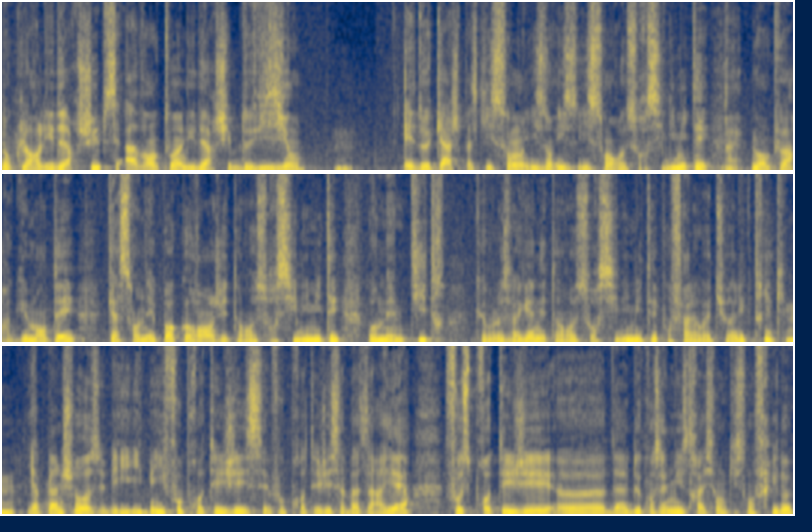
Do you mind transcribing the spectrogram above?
Donc leur leadership, c'est avant tout un leadership de vision et de cash parce qu'ils sont, ils ont, ils, sont en ressources illimitées. Mais on peut argumenter qu'à son époque, Orange est en ressources illimitées au même titre que Volkswagen est en ressources illimitées pour faire la voiture électrique. Mm. Il y a plein de choses. Il faut protéger, faut protéger sa base arrière, il faut se protéger euh, de conseils d'administration qui sont frileux,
